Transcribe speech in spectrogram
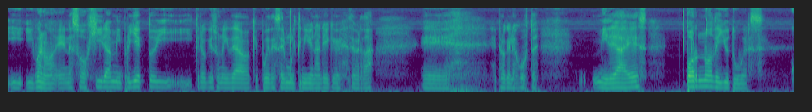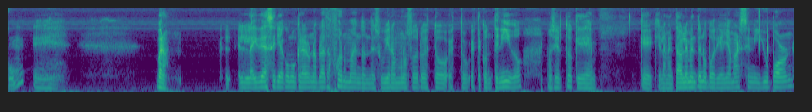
y, bueno, en eso gira mi proyecto y, creo que es una idea que puede ser multimillonaria que de verdad eh, espero que les guste. Mi idea es porno de youtubers. ¿Cómo? Eh, bueno, la idea sería como crear una plataforma en donde subiéramos nosotros esto, esto, este contenido, ¿no es cierto? Que, que, que lamentablemente no podría llamarse ni YouPorn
